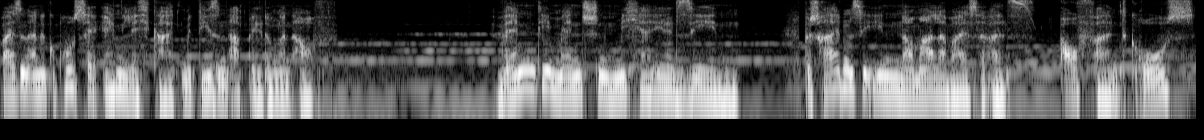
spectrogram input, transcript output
weisen eine große Ähnlichkeit mit diesen Abbildungen auf. Wenn die Menschen Michael sehen, beschreiben sie ihn normalerweise als auffallend groß,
